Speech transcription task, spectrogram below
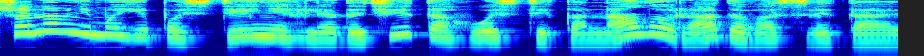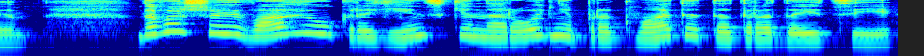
Шановні мої постійні глядачі та гості каналу, рада вас вітаю. До вашої уваги українські народні прикмети та традиції,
